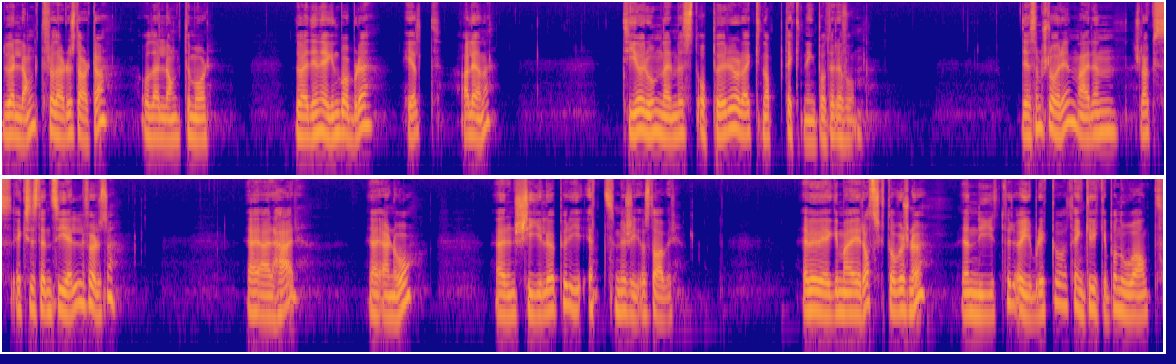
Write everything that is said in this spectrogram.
Du er langt fra der du starta, og det er langt til mål. Du er i din egen boble, helt alene. Tid og rom nærmest opphører, og det er knapp dekning på telefonen. Det som slår inn, er en slags eksistensiell følelse. Jeg er her. Jeg er nå. Jeg er en skiløper i ett med ski og staver. Jeg beveger meg raskt over snø. Jeg nyter øyeblikket og tenker ikke på noe annet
